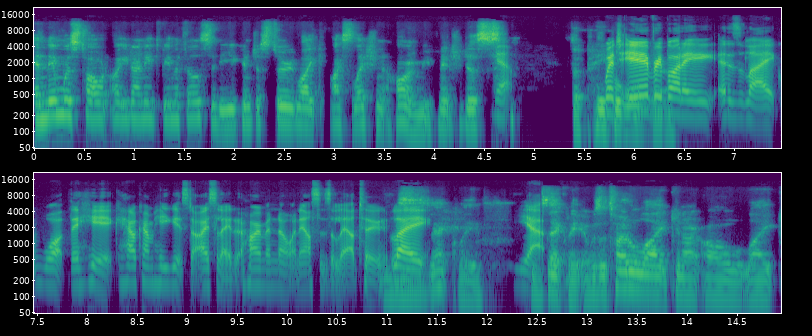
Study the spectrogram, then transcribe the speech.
And then was told, oh, you don't need to be in the Felicity. You can just do like isolation at home. You can actually just. Yeah. The people. Which were- everybody is like, what the heck? How come he gets to isolate at home and no one else is allowed to? Like, Exactly. yeah. Exactly. It was a total like, you know, oh, like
